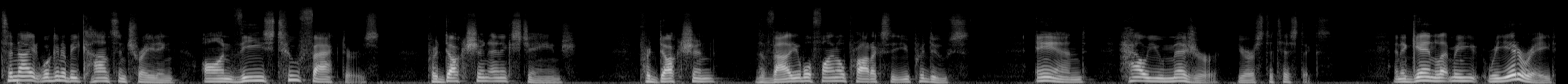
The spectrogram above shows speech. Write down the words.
Tonight, we're going to be concentrating on these two factors production and exchange. Production, the valuable final products that you produce, and how you measure your statistics. And again, let me reiterate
